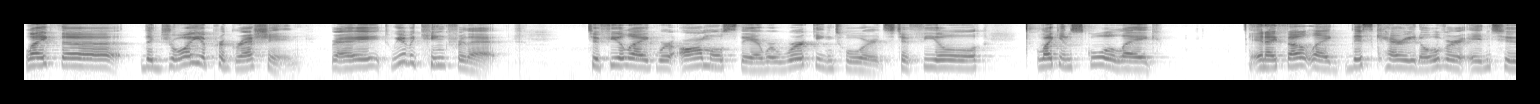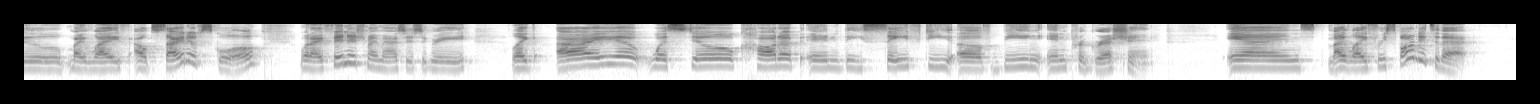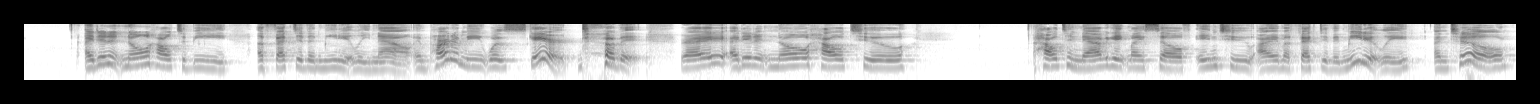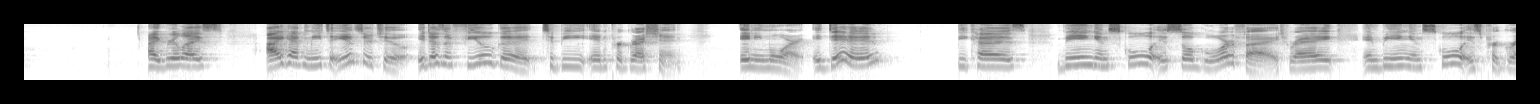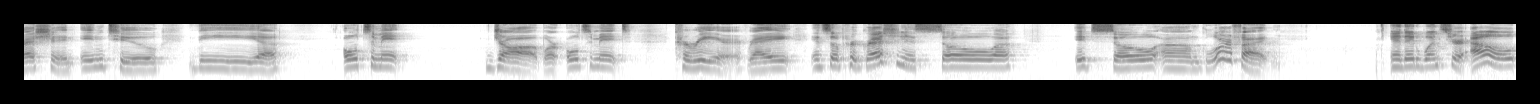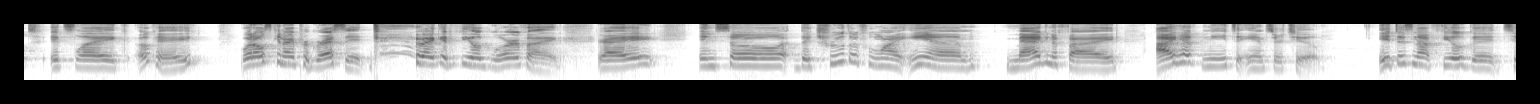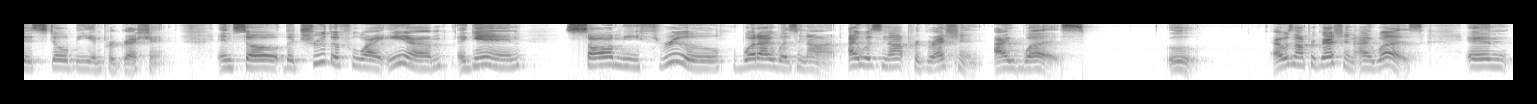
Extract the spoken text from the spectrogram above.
like the the joy of progression right we have a kink for that to feel like we're almost there, we're working towards, to feel like in school, like, and I felt like this carried over into my life outside of school when I finished my master's degree. Like, I was still caught up in the safety of being in progression. And my life responded to that. I didn't know how to be effective immediately now. And part of me was scared of it, right? I didn't know how to how to navigate myself into I am effective immediately until I realized I have me to answer to. It doesn't feel good to be in progression anymore. It did because being in school is so glorified, right? And being in school is progression into the uh, ultimate job or ultimate career, right? And so progression is so uh, it's so um, glorified. And then once you're out, it's like, okay, what else can I progress it I can feel glorified, right? And so the truth of who I am magnified, I have me to answer to. It does not feel good to still be in progression. And so the truth of who I am, again, saw me through what I was not. I was not progression. I was. Ooh. I was not progression. I was. And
